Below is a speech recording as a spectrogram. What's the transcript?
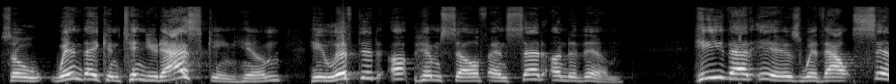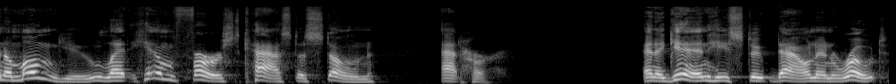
So when they continued asking him, he lifted up himself and said unto them, He that is without sin among you, let him first cast a stone at her. And again he stooped down and wrote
